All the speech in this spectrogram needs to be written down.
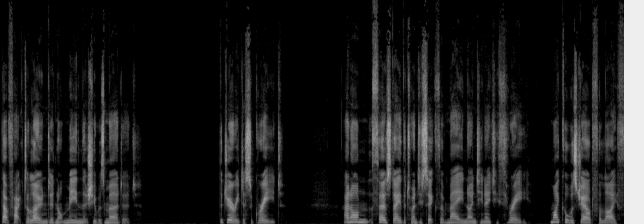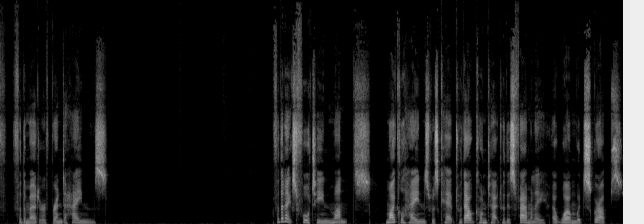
that fact alone did not mean that she was murdered. The jury disagreed, and on Thursday, the 26th of May 1983, Michael was jailed for life for the murder of Brenda Haines. For the next 14 months, Michael Haines was kept without contact with his family at Wormwood Scrubs,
